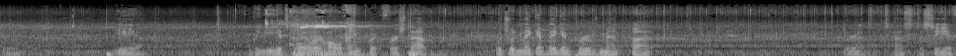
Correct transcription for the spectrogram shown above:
too. Yeah, I think he gets Gold or Hall of Fame quick first step, which would make a big improvement. But we're gonna have to test to see if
